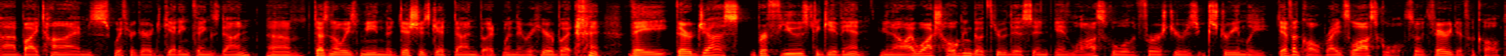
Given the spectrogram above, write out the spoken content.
uh, by times with regard to getting things done. Um, doesn't always mean the dishes get done, but when they were here, but they they're just refuse to give in. You know, I watched Hogan go through this in, in law school. The first year was extremely difficult, right? It's law school, so it's very difficult.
